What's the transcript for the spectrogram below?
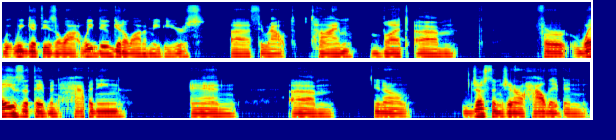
we, we, get these a lot. We do get a lot of meteors uh, throughout time, but um, for ways that they've been happening, and um, you know, just in general, how they've been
